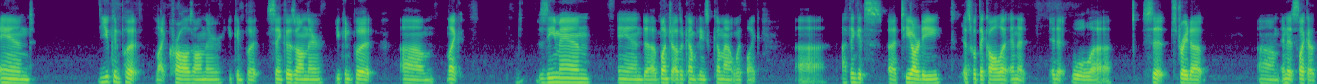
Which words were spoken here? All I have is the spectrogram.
and you can put like craws on there you can put Senkos on there you can put um, like z-man and a bunch of other companies come out with like uh, i think it's uh, trd that's what they call it and it it, it will uh, sit straight up um, and it's like a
